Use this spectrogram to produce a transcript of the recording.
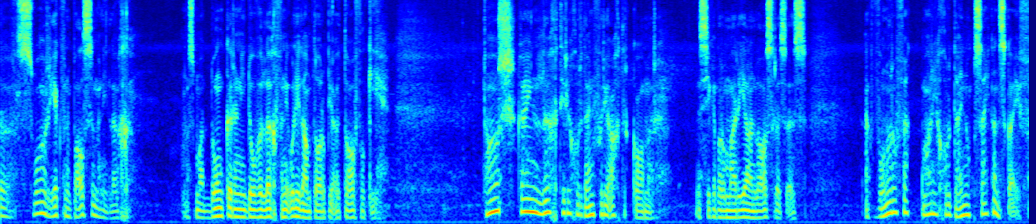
'n swaar reuk van balsem in die lug. Dit is maar donker in die dowwe lig van die olielamp daar op die ou tafeltjie. Daar skyn lig deur die gordyn voor die agterkamer. Dis seker waar Maria en Lazarus is. Ek wonder of ek maar die gordyn op sy kan skuif.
